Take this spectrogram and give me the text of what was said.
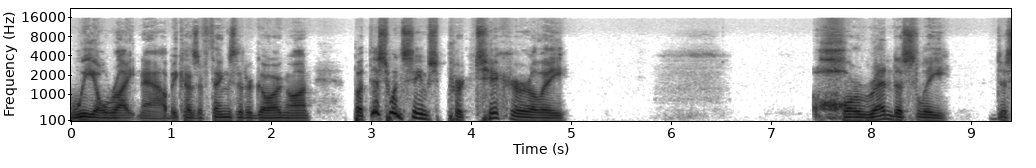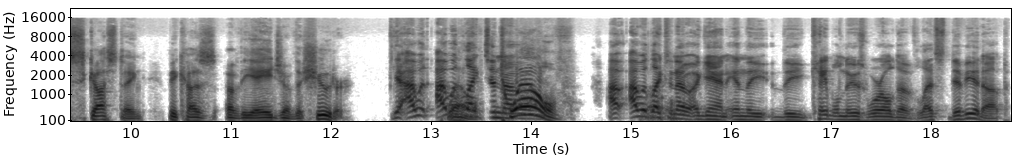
wheel right now because of things that are going on, but this one seems particularly horrendously disgusting because of the age of the shooter. Yeah, I would. I would 12. like to know. 12. I, I would like to know again in the the cable news world of let's divvy it up.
